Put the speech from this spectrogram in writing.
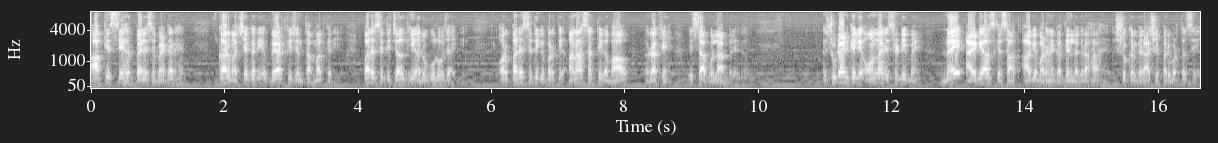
आपकी सेहत पहले से बेटर है, कर्म अच्छे करिए, व्यर्थ की चिंता मत करिए। परिस्थिति जल्द ही अनुकूल हो जाएगी और परिस्थिति के प्रति अनासक्ति का भाव रखें, इससे आपको लाभ मिलेगा। स्टूडेंट के लिए ऑनलाइन स्टडी में नए आइडियाज़ के साथ आगे बढ़ने का दिन लग रहा है। शुक्र के राशि परिवर्तन से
